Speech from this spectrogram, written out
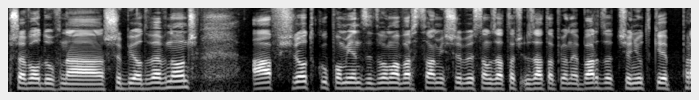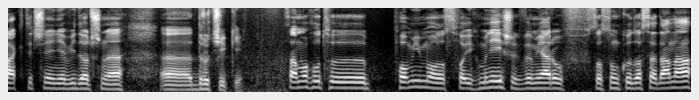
przewodów na szybie od wewnątrz, a w środku pomiędzy dwoma warstwami szyby są zato- zatopione bardzo cieniutkie, praktycznie niewidoczne e, druciki. Samochód pomimo swoich mniejszych wymiarów w stosunku do sedana,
